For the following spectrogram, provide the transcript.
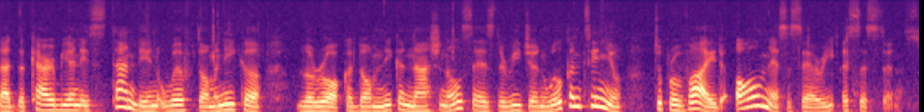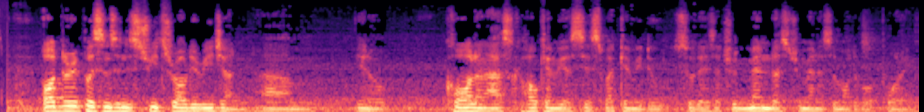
that the Caribbean is standing with Dominica. LeRock, a Dominican national, says the region will continue to provide all necessary assistance. ordinary persons in the streets throughout the region, um, you know, call and ask, how can we assist, what can we do? So there's a tremendous, tremendous amount of outpouring.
